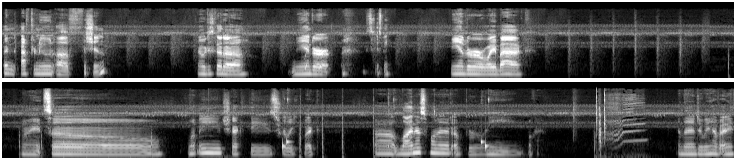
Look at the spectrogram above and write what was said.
an afternoon of fishing. Now we just gotta meander, excuse me, meander our way back. Alright, so let me check these really quick. Uh, Linus wanted a green. Okay. And then do we have any...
